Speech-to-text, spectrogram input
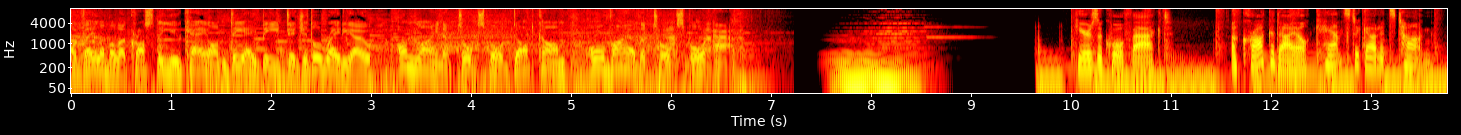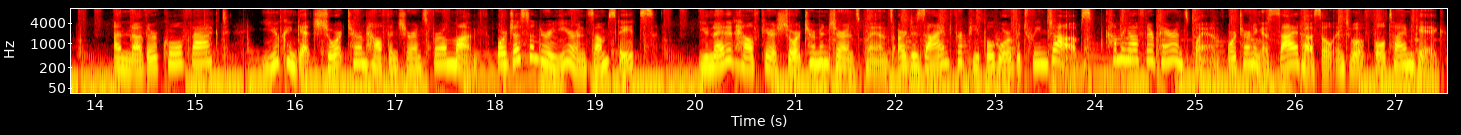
Available across the UK on DAB digital radio, online at talksport.com or via the Talksport app. Here's a cool fact a crocodile can't stick out its tongue. Another cool fact you can get short term health insurance for a month or just under a year in some states. United Healthcare short term insurance plans are designed for people who are between jobs, coming off their parents' plan, or turning a side hustle into a full time gig.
